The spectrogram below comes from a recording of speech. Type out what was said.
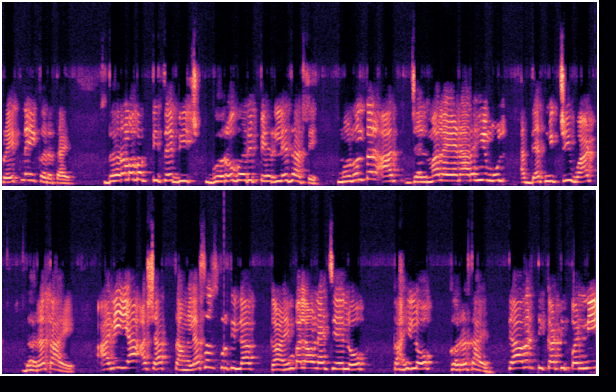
प्रयत्नही करत आहेत धर्मभक्तीचे बीज घरोघरी पेरले जाते. म्हणून तर आज जन्माला येणारही मूल आध्यात्मिकची वाट धरत आहे. आणि या अशा चांगल्या संस्कृतीला काळिंबा लावण्याचे लोक काही लोक करत आहेत. त्यावर टीका टिप्पणी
